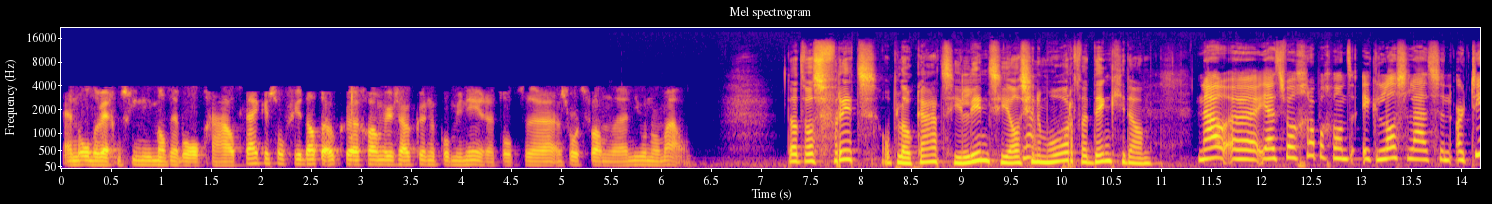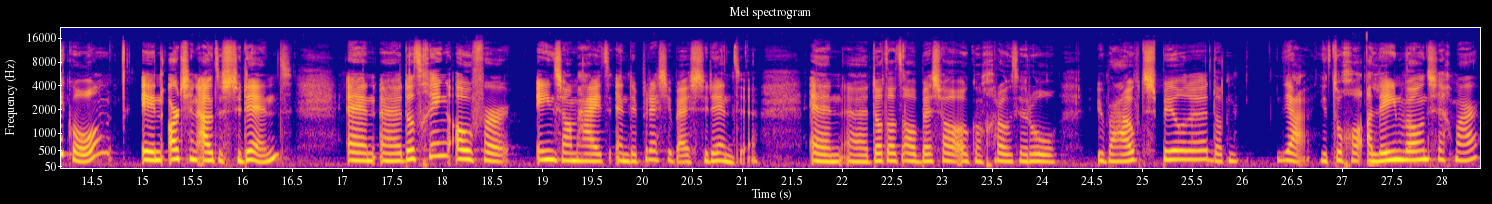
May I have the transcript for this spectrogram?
En onderweg misschien iemand hebben opgehaald. Kijk eens of je dat ook gewoon weer zou kunnen combineren tot een soort van nieuw normaal. Dat was Frits op locatie. Lindsay, als je hem hoort, wat denk je dan? Nou, uh, ja, het is wel grappig, want ik las laatst een artikel in Arts en Auto Student. En uh, dat ging over eenzaamheid en depressie bij studenten. En uh, dat dat al best wel ook een grote rol überhaupt speelde. Dat ja, je toch al alleen woont, zeg maar.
